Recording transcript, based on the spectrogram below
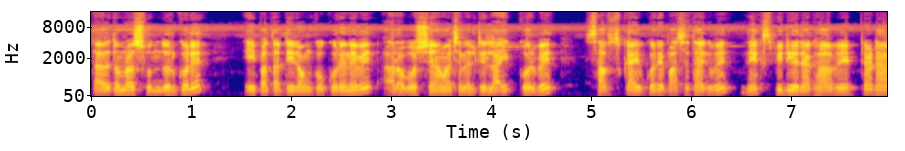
তাহলে তোমরা সুন্দর করে এই পাতাটির অঙ্ক করে নেবে। আর অবশ্যই আমার চ্যানেলটি লাইক করবে, সাবস্ক্রাইব করে পাশে থাকবে। নেক্সট ভিডিও দেখা হবে। টাটা!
